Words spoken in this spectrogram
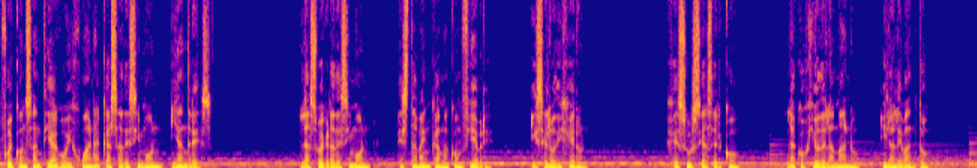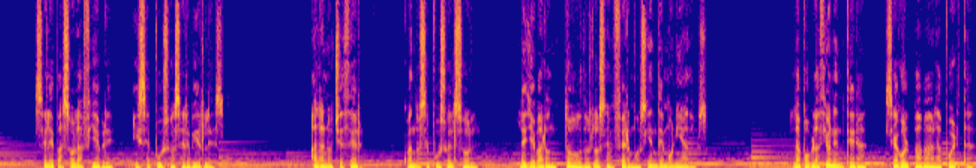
fue con Santiago y Juan a casa de Simón y Andrés. La suegra de Simón estaba en cama con fiebre y se lo dijeron. Jesús se acercó, la cogió de la mano y la levantó. Se le pasó la fiebre y se puso a servirles. Al anochecer, cuando se puso el sol, le llevaron todos los enfermos y endemoniados. La población entera se agolpaba a la puerta.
